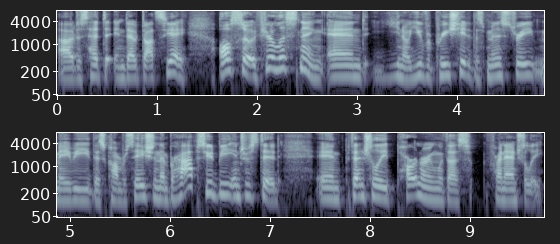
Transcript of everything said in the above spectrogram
Uh, just head to indoubt.ca. Also, if you're listening and you know you've appreciated this ministry, maybe this conversation, then perhaps you'd be interested in potentially partnering with us financially.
